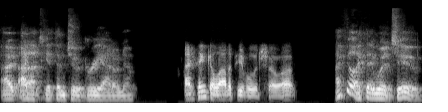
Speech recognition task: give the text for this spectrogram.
I I'll have to get them to agree. I don't know. I think a lot of people would show up. I feel like they would too.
